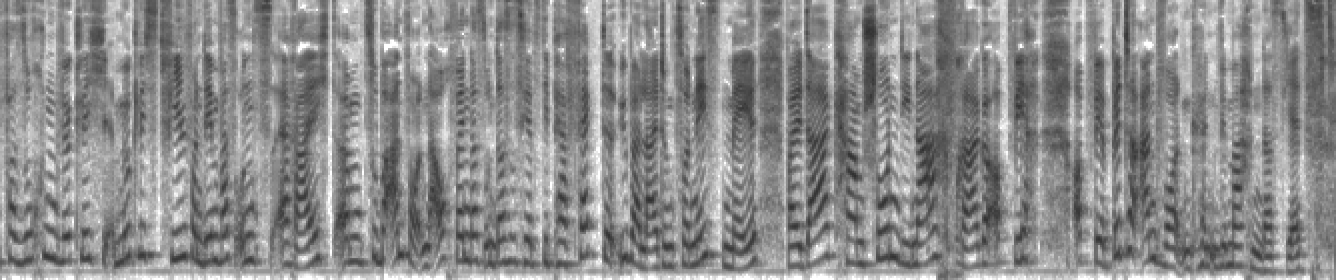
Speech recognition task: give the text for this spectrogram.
versuchen wirklich möglichst viel von dem, was uns erreicht, ähm, zu beantworten. Auch wenn das, und das ist jetzt die perfekte Überleitung zur nächsten Mail, weil da kam schon die Nachfrage, ob wir, ob wir bitte antworten könnten. Wir machen das jetzt.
